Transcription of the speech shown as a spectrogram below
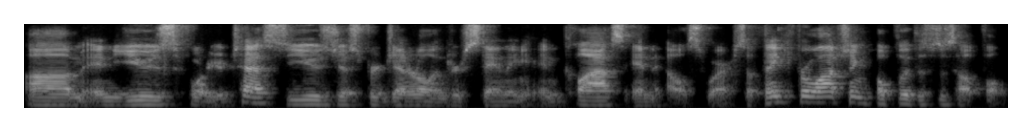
um, and use for your tests, use just for general understanding in class and elsewhere. So thank you for watching. Hopefully this was helpful.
